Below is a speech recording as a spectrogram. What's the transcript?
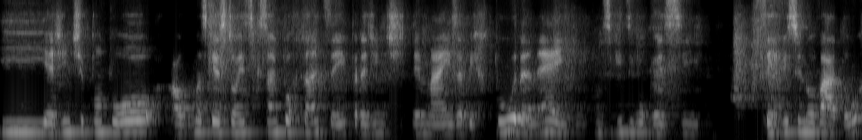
e a gente pontuou algumas questões que são importantes aí para a gente ter mais abertura, né, e conseguir desenvolver esse serviço inovador.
